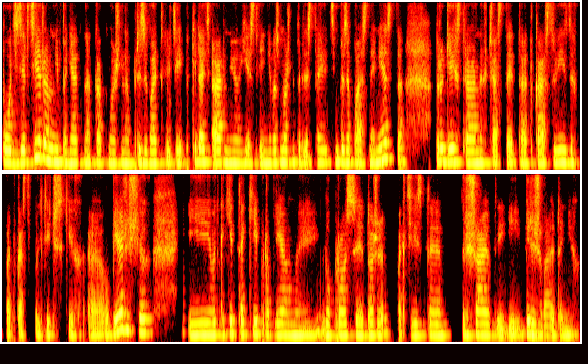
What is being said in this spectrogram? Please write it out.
по дезертирам, непонятно, как можно призывать людей покидать армию, если невозможно предоставить им безопасное место. В других странах часто это отказ в визах, отказ в политических э, убежищах. И вот какие-то такие проблемы, вопросы тоже активисты решают и, и переживают о них.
